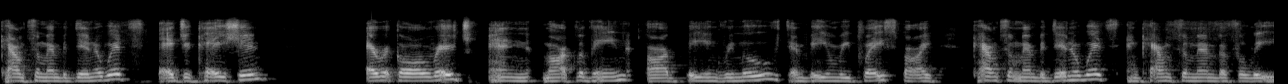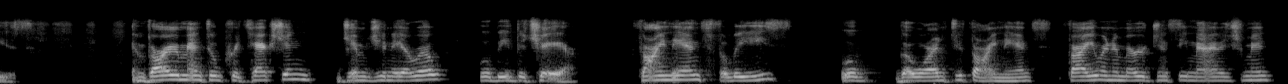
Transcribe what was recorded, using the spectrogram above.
Councilmember Dinowitz, Education, Eric Ulrich and Mark Levine are being removed and being replaced by Councilmember Dinowitz and Councilmember Feliz. Environmental Protection, Jim Gennaro will be the chair. Finance, Feliz will go on to finance. Fire and Emergency Management,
